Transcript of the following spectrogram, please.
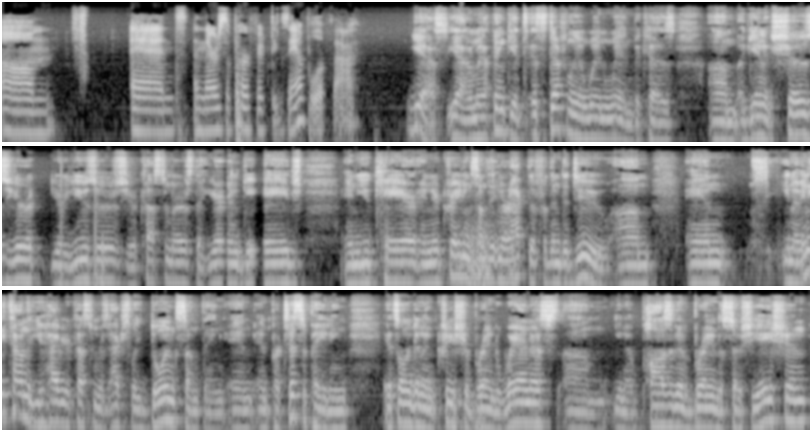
Um, and, and there's a perfect example of that. Yes, yeah. I mean, I think it's it's definitely a win-win because um, again, it shows your your users, your customers that you're engaged and you care, and you're creating something interactive for them to do. Um, and you know, anytime that you have your customers actually doing something and, and participating, it's only going to increase your brand awareness, um, you know, positive brand association,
